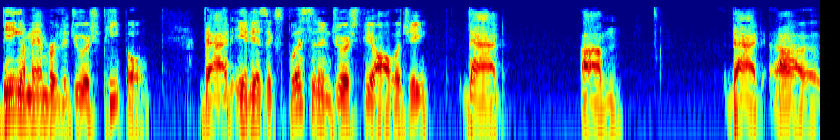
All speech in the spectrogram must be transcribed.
being a member of the Jewish people that it is explicit in Jewish theology that um, that uh,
